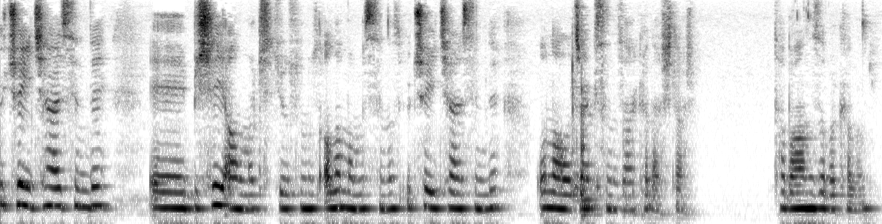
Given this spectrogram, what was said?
3 ay içerisinde e, bir şey almak istiyorsunuz, alamamışsınız. 3 ay içerisinde onu alacaksınız arkadaşlar. Tabağınıza bakalım.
